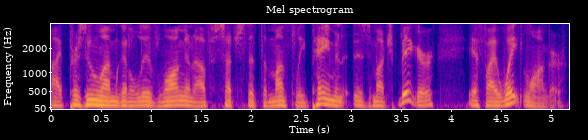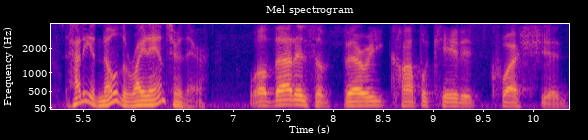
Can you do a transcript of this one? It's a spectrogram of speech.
I presume I'm going to live long enough such that the monthly payment is much bigger if I wait longer. How do you know the right answer there? Well, that is a very complicated question.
